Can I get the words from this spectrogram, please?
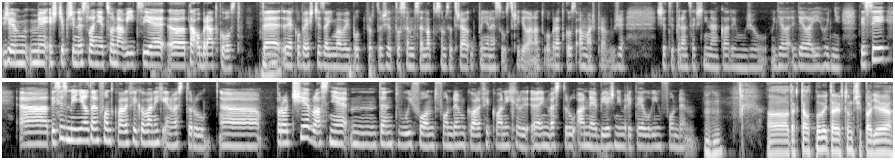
že mi ještě přinesla něco navíc, je eh, ta obrátkovost. To je mm-hmm. jakoby ještě zajímavý bod, protože to jsem se, na to jsem se třeba úplně nesoustředila, na tu obratkost a máš pravdu, že, že ty transakční náklady můžou děla, dělají hodně. Ty jsi, uh, ty jsi zmínil ten fond kvalifikovaných investorů. Uh, proč je vlastně mm, ten tvůj fond fondem kvalifikovaných eh, investorů a ne běžným retailovým fondem? Mm-hmm. Uh, tak ta odpověď tady v tom případě uh,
